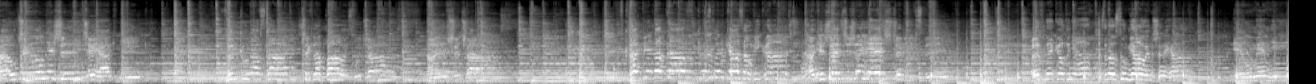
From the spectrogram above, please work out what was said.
Nauczyło mnie życie jak nikt. Rynku na wznak przeklapałem swój czas, najlepszy czas. W knajpie dla praw Klezmer kazał mi grać Takie rzeczy, że jeszcze mi wstyd Pewnego dnia zrozumiałem, że ja nie umiem nic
